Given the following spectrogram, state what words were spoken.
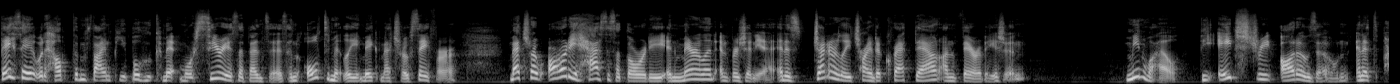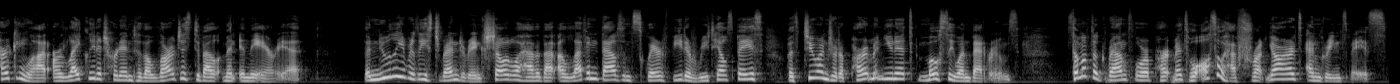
They say it would help them find people who commit more serious offenses and ultimately make Metro safer. Metro already has this authority in Maryland and Virginia and is generally trying to crack down on fare evasion. Meanwhile, the H Street Auto Zone and its parking lot are likely to turn into the largest development in the area. The newly released renderings show it will have about 11,000 square feet of retail space with 200 apartment units, mostly one bedrooms. Some of the ground floor apartments will also have front yards and green space.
